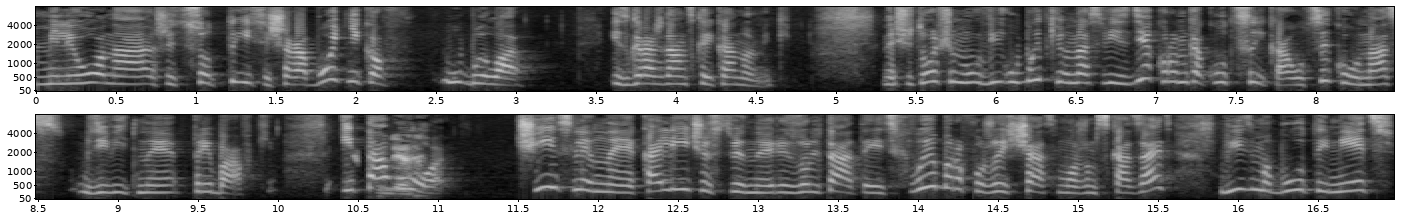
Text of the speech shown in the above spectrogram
миллиона шестьсот тысяч работников убыло из гражданской экономики. Значит, в общем, убытки у нас везде, кроме как у ЦИКа. А у ЦИКа у нас удивительные прибавки. Итого, численные, количественные результаты этих выборов, уже сейчас можем сказать, видимо, будут иметь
